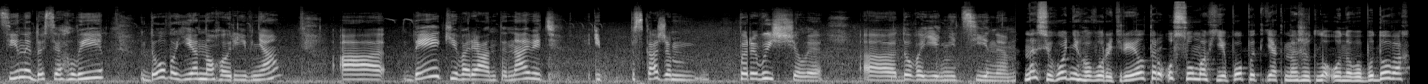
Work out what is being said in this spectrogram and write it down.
ціни досягли до воєнного рівня, а деякі варіанти навіть і, скажімо, перевищили довоєнні ціни. На сьогодні, говорить ріелтор, у Сумах є попит як на житло у новобудовах,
